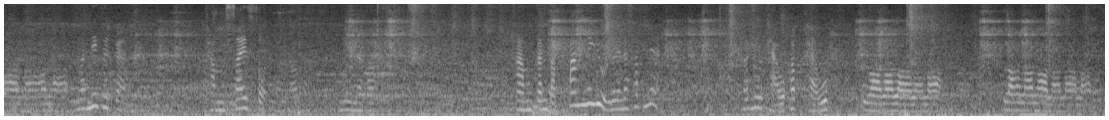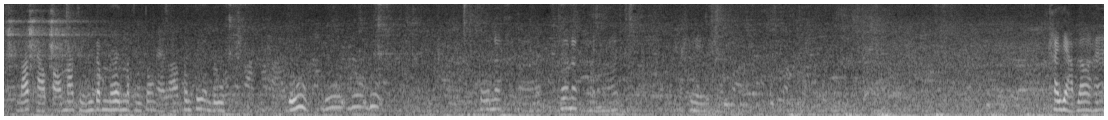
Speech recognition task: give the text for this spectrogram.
อรอรอและนี่คือการทำไส้สดนะครับ นี่นะครับทำกันแบบปั้นไม่หยุดเลยนะครับ เนี่ยแล้วดูแถวครับแถวรอรอรอรอรอรอรอรอรอรอรอแล้วแถวต่อมาถึงดำเนินมาถึงตรงไหนแล้วเพื่อนๆดู ดูดูดูดู ทษนะคะโทษนะคะโอเคค่ะขยับแล้วฮะ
